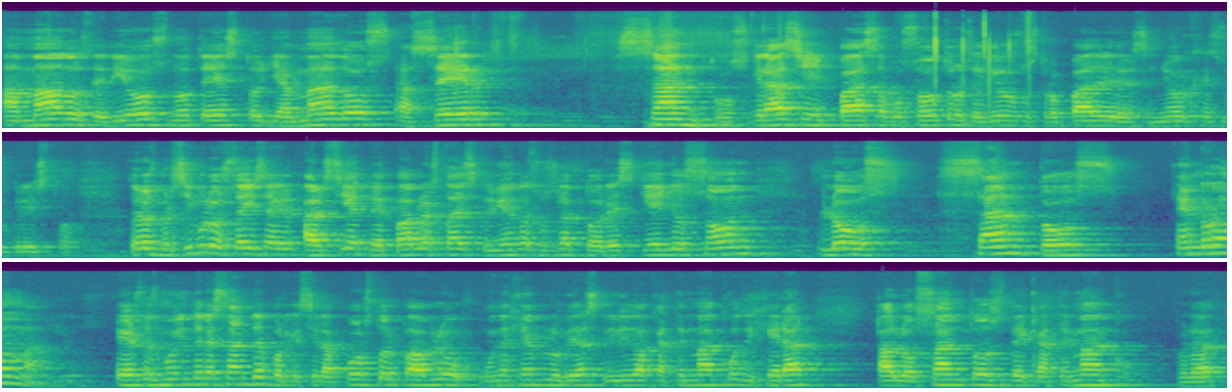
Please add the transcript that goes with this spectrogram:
amados de Dios, note esto, llamados a ser santos. Gracia y paz a vosotros, de Dios nuestro Padre y del Señor Jesucristo. De los versículos 6 al 7, Pablo está escribiendo a sus lectores que ellos son los santos en Roma. Esto es muy interesante porque si el apóstol Pablo, un ejemplo, hubiera escribido a Catemaco, dijera a los santos de Catemaco, ¿verdad?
